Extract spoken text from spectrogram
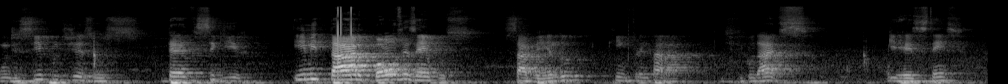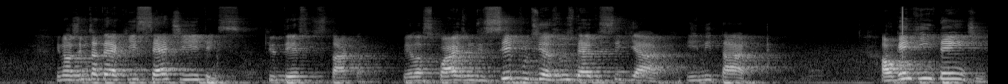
Um discípulo de Jesus deve seguir, imitar bons exemplos, sabendo que enfrentará dificuldades e resistência. E nós vimos até aqui sete itens que o texto destaca, pelas quais um discípulo de Jesus deve se guiar e imitar. Alguém que entende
